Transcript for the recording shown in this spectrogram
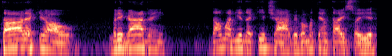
Tá, olha aqui, ó. Obrigado, hein? Dá uma lida aqui, Thiago, e vamos tentar isso aí.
